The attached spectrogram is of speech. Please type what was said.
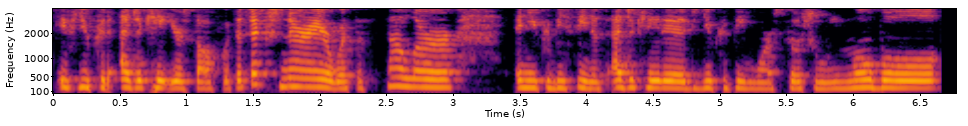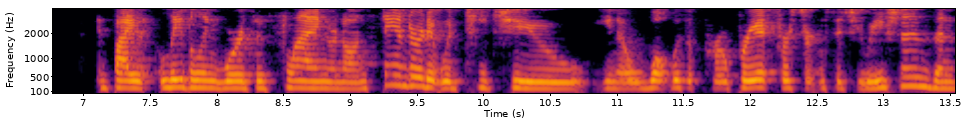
if you could educate yourself with a dictionary or with a speller and you could be seen as educated you could be more socially mobile by labeling words as slang or non-standard it would teach you you know what was appropriate for certain situations and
